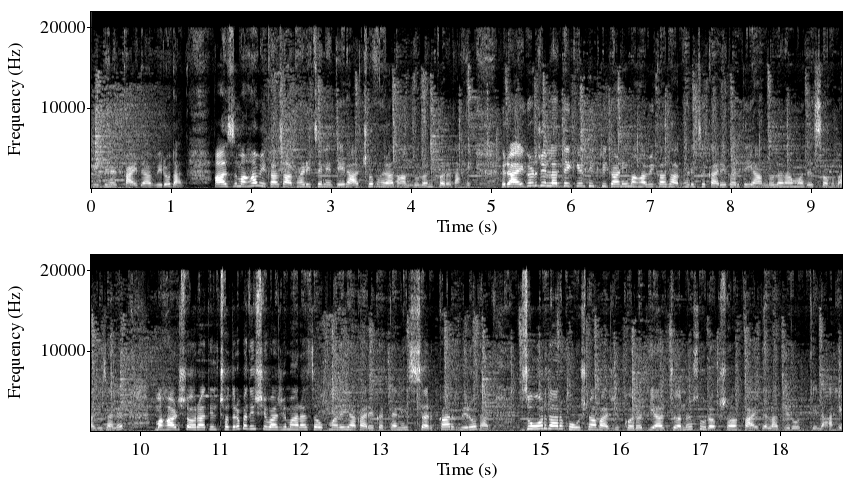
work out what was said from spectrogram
विधेयक कायद्याविरोधात आज महाविकास आघाडीचे नेते राज्यभरात आंदोलन करत आहे. रायगड जिल्ह्यात देखील ठिकठिकाणी महाविकास आघाडीचे कार्यकर्ते या आंदोलनामध्ये सहभागी झाले. महाड शहरातील छत्रपती शिवाजी महाराज चौकमध्ये या कार्यकर्त्यांनी सरकार विरोधात जोरदार घोषणाबाजी करत या जनसुरक्षा कायद्याला विरोध केला आहे.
